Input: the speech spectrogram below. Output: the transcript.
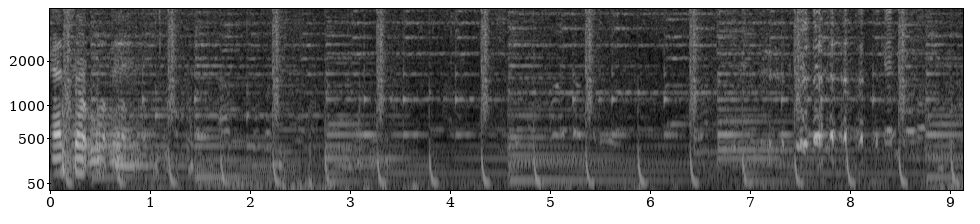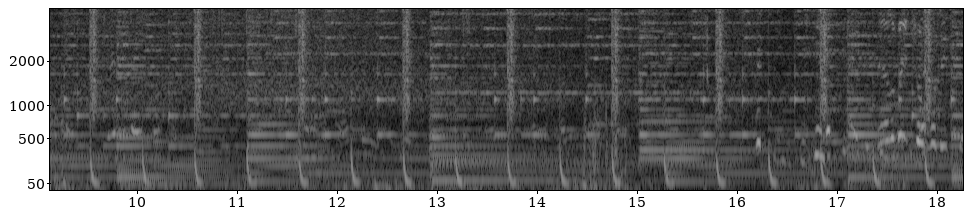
Keso ube. Ano ba yung chocolate ko?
